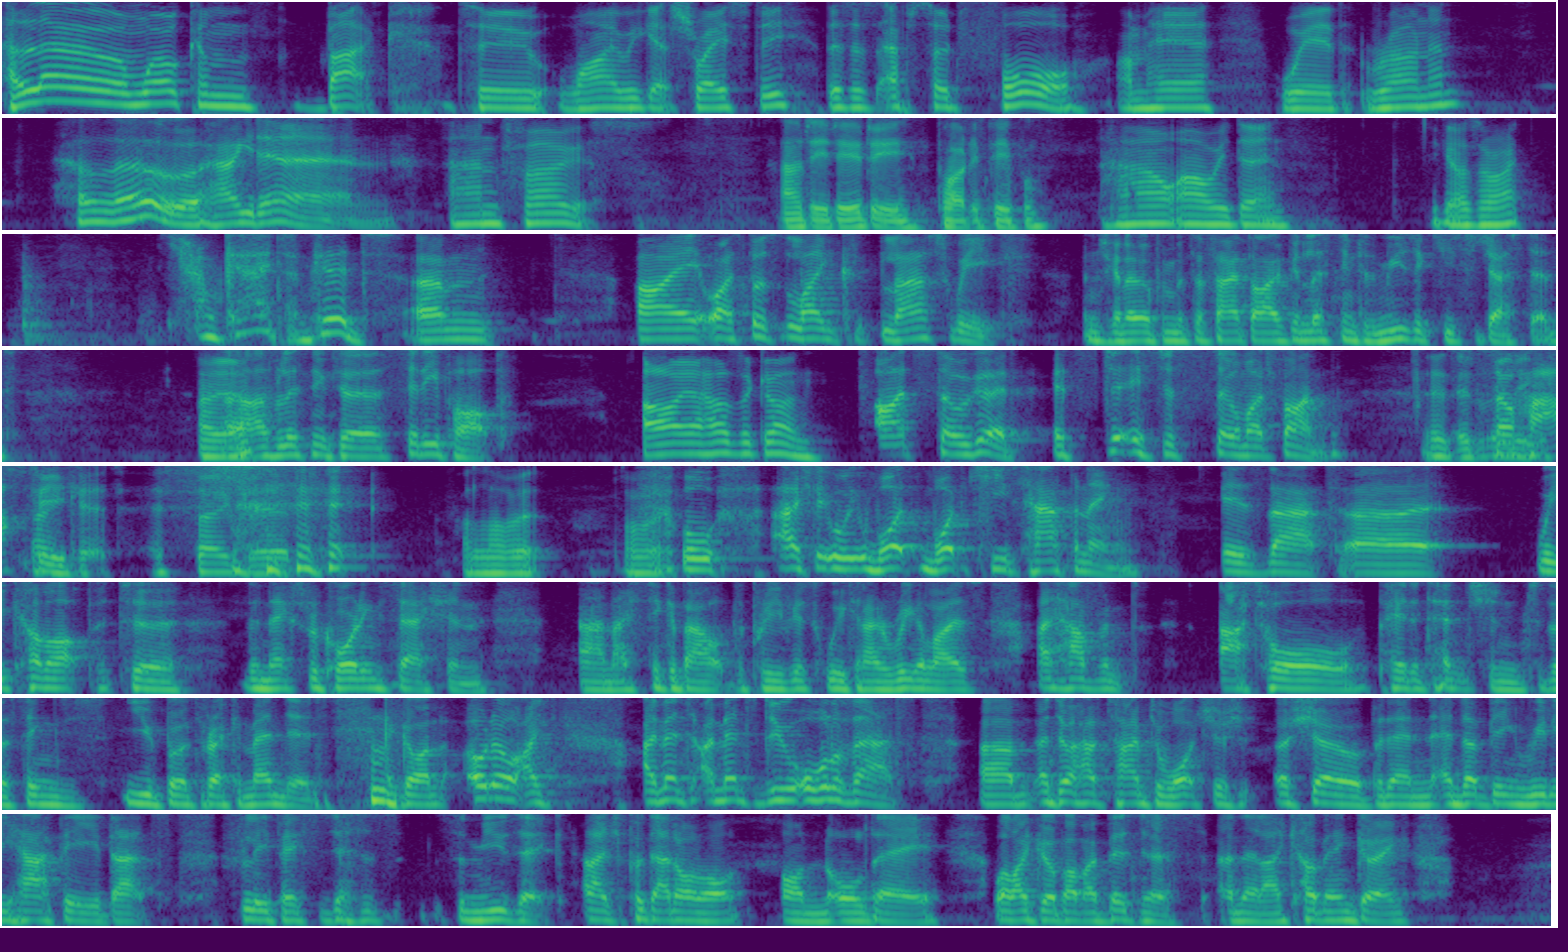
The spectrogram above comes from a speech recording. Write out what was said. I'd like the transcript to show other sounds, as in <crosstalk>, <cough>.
Hello and welcome back to Why We Get Schwasty. This is episode four. I'm here with Ronan Hello, how you doing? and Fergus. Howdy doody, party people. How are we doing? You guys all right? Yeah, I'm good. I'm good. Um, I well, I suppose like last week, I'm just going to open with the fact that I've been listening to the music you suggested. Oh Uh, yeah. I've been listening to City Pop. oh yeah. How's it going? Oh, it's so good. It's ju- it's just so much fun. It's so happy. good. It's so good. <laughs> I love it. Love it. Well, actually, what what keeps happening is that uh, we come up to the next recording session, and I think about the previous week, and I realize I haven't at all paid attention to the things you've both recommended, <laughs> and gone, oh no, I I meant I meant to do all of that, um, and don't have time to watch a, sh- a show, but then end up being really happy that Felipe suggests some music, and I just put that on all, on all day while I go about my business, and then I come in going.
